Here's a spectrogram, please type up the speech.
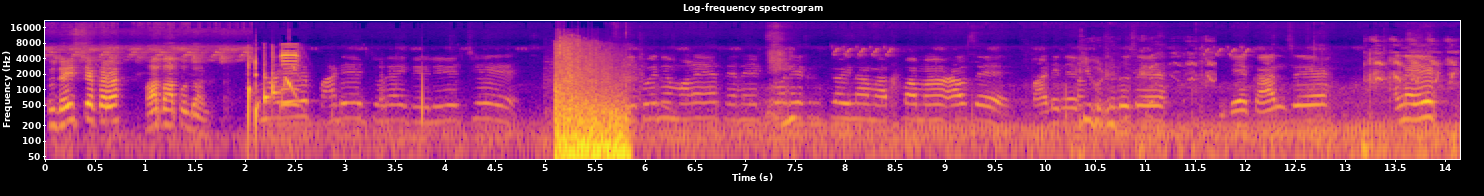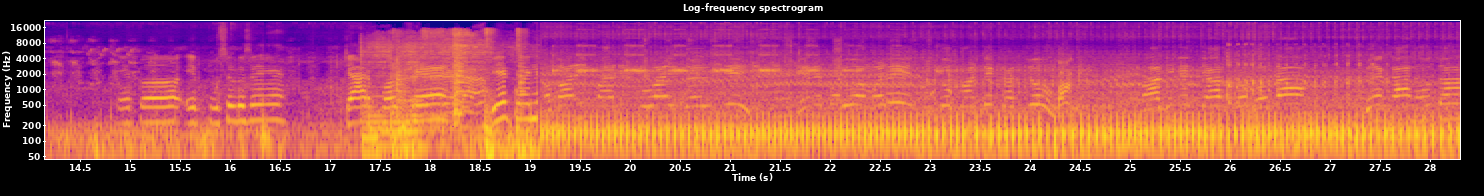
તું જઈશ છે કરવા? હા બાપુ ડોન. અમારે પાડે ચોરાઈ ગયેલી છે. જે કોઈને મળે તેને એકસો એક રૂપિયો ઇનામ આપવામાં આવશે. પાડીને છે? બે કાન છે અને એક એક એક પૂંછડું છે. ચાર પગ છે. જે કોઈને અમારી પાડી ખોવાઈ ગયેલ છે જેને પણ જોવા મળે તો કોન્ટેક્ટ કરજો પાડીને ચાર પગ હતા બે કાન હતા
